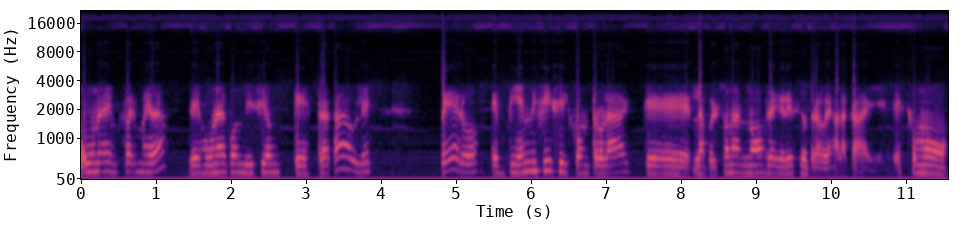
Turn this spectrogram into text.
una enfermedad, es una condición que es tratable, pero es bien difícil controlar que la persona no regrese otra vez a la calle. Es como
